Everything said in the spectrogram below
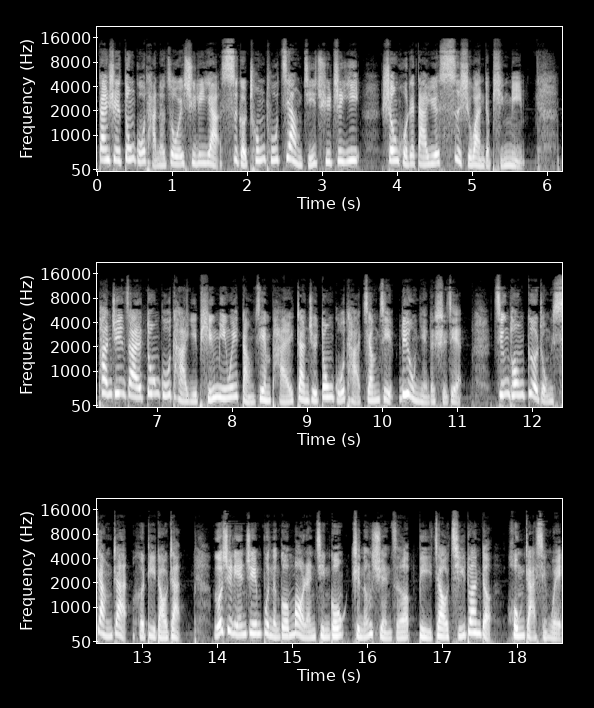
但是东古塔呢，作为叙利亚四个冲突降级区之一，生活着大约四十万的平民。叛军在东古塔以平民为挡箭牌，占据东古塔将近六年的时间，精通各种巷战和地道战。俄叙联军不能够贸然进攻，只能选择比较极端的轰炸行为。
